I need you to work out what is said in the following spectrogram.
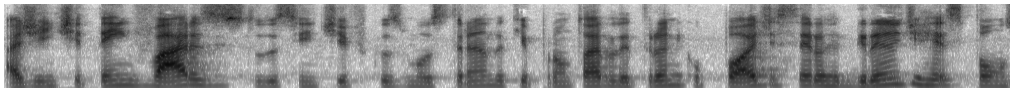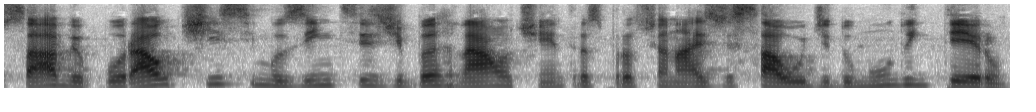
A gente tem vários estudos científicos mostrando que prontuário eletrônico pode ser o grande responsável por altíssimos índices de burnout entre os profissionais de saúde do mundo inteiro.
